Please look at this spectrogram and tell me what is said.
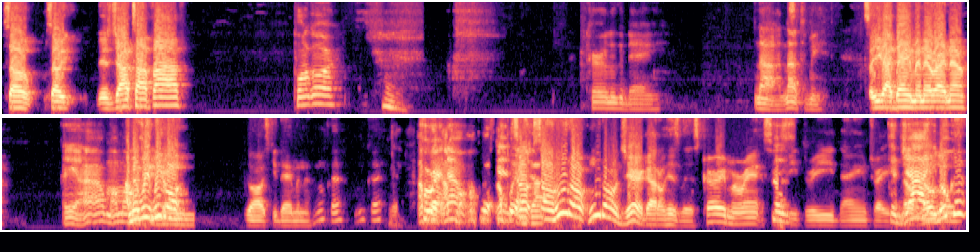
So so is Ja top five? Point guard. Hmm. Curry, Luka, Dame. Nah, not to me. So you got Dame in there right now. Yeah, I, am I mean, we we going. You always keep Dame in there. Okay, okay. Yeah. For right now, so, so who don't who don't Jared got on his list? Curry, Morant, CP3, Dame, Trey. No, ja, no Luka.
